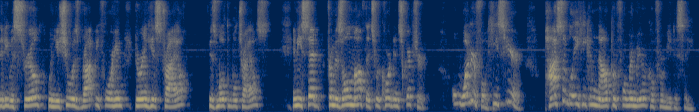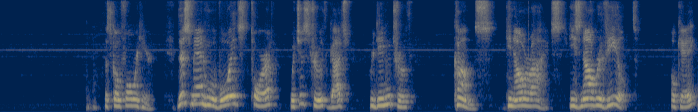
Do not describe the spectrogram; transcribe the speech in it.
that he was thrilled when Yeshua was brought before him during his trial, his multiple trials? And he said from his own mouth, that's recorded in scripture, oh, wonderful, he's here. Possibly he can now perform a miracle for me to see. Let's go forward here. This man who avoids Torah, which is truth, God's redeeming truth, comes. He now arrives. He's now revealed. Okay?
